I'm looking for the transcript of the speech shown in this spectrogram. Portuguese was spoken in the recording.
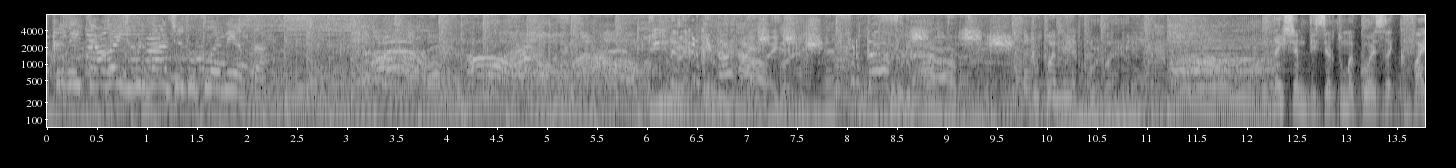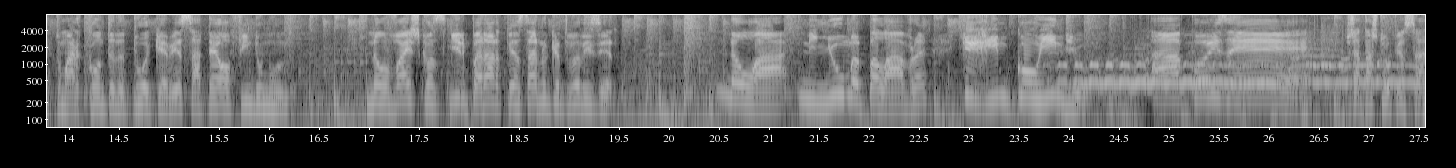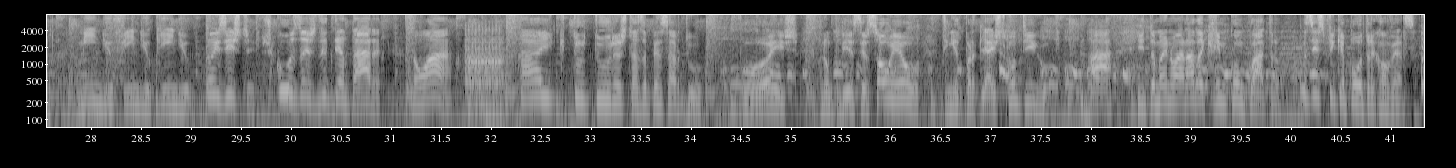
Inacreditáveis verdades do planeta. Inacreditáveis. Verdades. Verdades. Do planeta. Deixa-me dizer-te uma coisa que vai tomar conta da tua cabeça até ao fim do mundo. Não vais conseguir parar de pensar no que eu te vou dizer. Não há nenhuma palavra que rime com índio. Ah, pois é. Já estás tu a pensar, míndio, fíndio, quíndio. Não existe. Escusas de tentar. Não há. Ai, que tortura estás a pensar tu. Pois, não podia ser só eu. Tinha de partilhar isto contigo. Ah, e também não há nada que rime com quatro. Mas isso fica para outra conversa.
